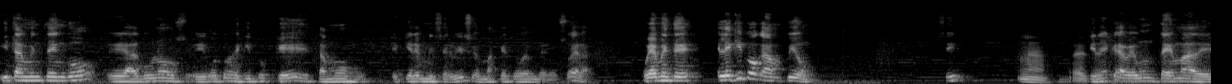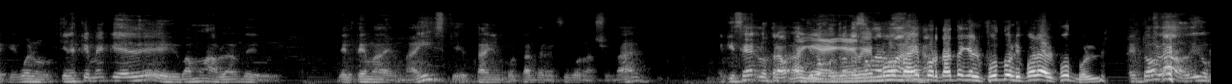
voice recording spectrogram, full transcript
Y también tengo eh, algunos eh, otros equipos que estamos, que quieren mi servicio, más que todo en Venezuela. Obviamente, el equipo campeón, ¿sí? Ah, tiene que haber un tema de que, bueno, quieres que me quede, vamos a hablar del, del tema del maíz, que es tan importante en el fútbol nacional. Aquí, se, los, aquí los contratos son anuales, más importante que el fútbol y fuera del fútbol. En todos lados, digo.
